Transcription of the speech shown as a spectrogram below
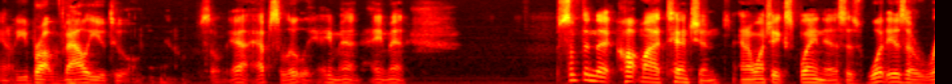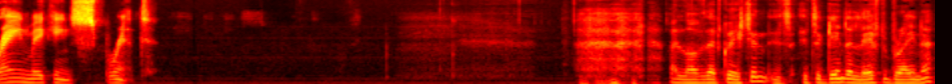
You know, you brought value to them. You know, so yeah, absolutely, amen, amen something that caught my attention, and I want you to explain this, is what is a rainmaking sprint? I love that question. It's it's again the left brainer.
